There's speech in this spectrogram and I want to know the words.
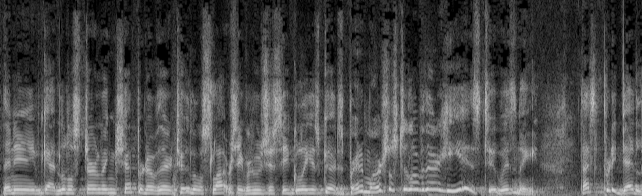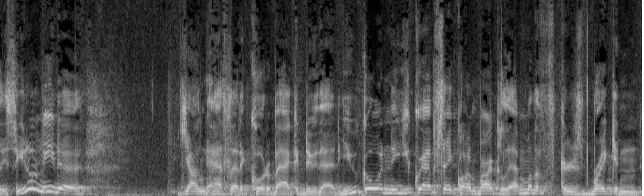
Then you've got little Sterling Shepard over there too, little slot receiver who's just equally as good. Is Brandon Marshall still over there? He is too, isn't he? That's pretty deadly. So you don't need a young athletic quarterback to do that. You go in and you grab Saquon Barkley. That motherfucker's breaking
